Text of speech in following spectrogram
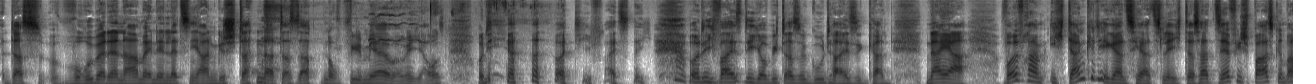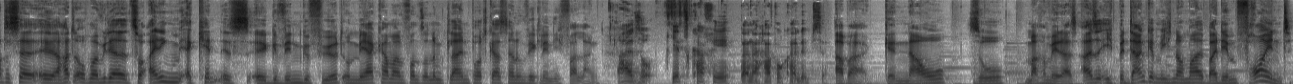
das, worüber der Name in den letzten Jahren gestanden hat, das sagt noch viel mehr über mich aus. Und ich, und ich weiß nicht, und ich weiß nicht, ob ich das so gut heißen kann. Naja, Wolfram, ich danke dir ganz herzlich. Das hat sehr viel Spaß gemacht. Das äh, hat auch mal wieder zu einigem Erkenntnisgewinn geführt. Und mehr kann man von so einem kleinen Podcast ja nun wirklich nicht verlangen. Also, jetzt Kaffee bei einer Apokalypse. Aber genau so machen wir das. Also, ich bedanke mich nochmal bei dem Freund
